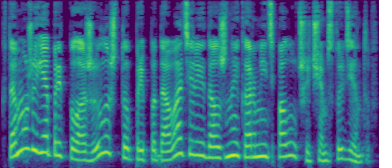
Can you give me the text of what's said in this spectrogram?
К тому же я предположила, что преподавателей должны кормить получше, чем студентов.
